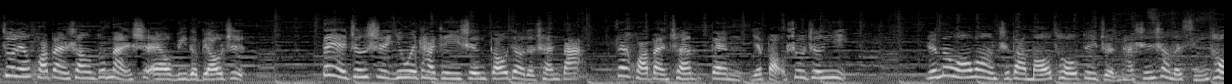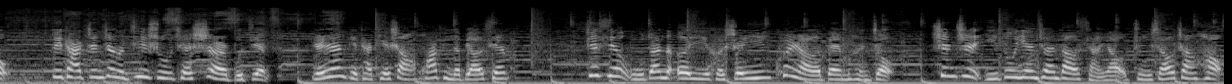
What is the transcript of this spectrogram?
就连滑板上都满是 LV 的标志。但也正是因为他这一身高调的穿搭。在滑板圈，Bam 也饱受争议。人们往往只把矛头对准他身上的行头，对他真正的技术却视而不见，仍然给他贴上花瓶的标签。这些无端的恶意和声音困扰了 Bam 很久，甚至一度厌倦到想要注销账号。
